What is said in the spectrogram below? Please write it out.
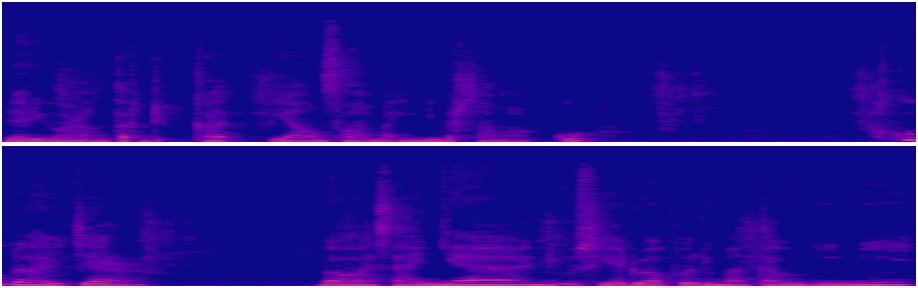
dari orang terdekat yang selama ini bersamaku, aku belajar bahwasanya di usia 25 tahun ini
